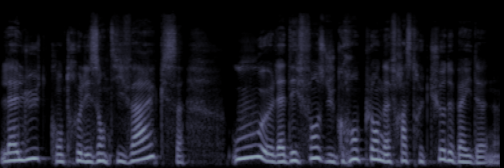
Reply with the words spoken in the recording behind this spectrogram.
la lutte contre les antivax ou euh, la défense du grand plan d'infrastructure de Biden.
